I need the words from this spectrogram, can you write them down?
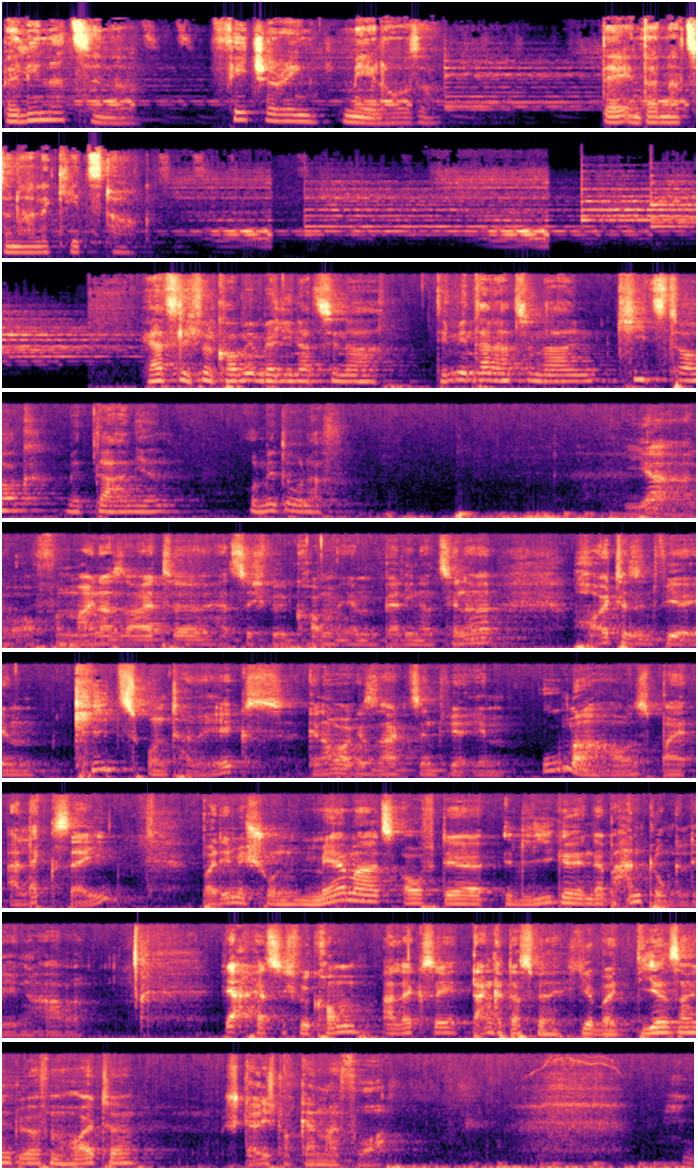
Berliner Zinne featuring Mehlhose. Der internationale Kiez Talk. Herzlich willkommen im Berliner Zinner, dem internationalen Kiez Talk mit Daniel und mit Olaf. Ja, hallo auch von meiner Seite. Herzlich willkommen im Berliner Zinner. Heute sind wir im Kiez unterwegs. Genauer gesagt sind wir im Uma-Haus bei Alexei bei dem ich schon mehrmals auf der Liege in der Behandlung gelegen habe. Ja, herzlich willkommen, Alexei. Danke, dass wir hier bei dir sein dürfen heute. Stell dich doch gerne mal vor.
